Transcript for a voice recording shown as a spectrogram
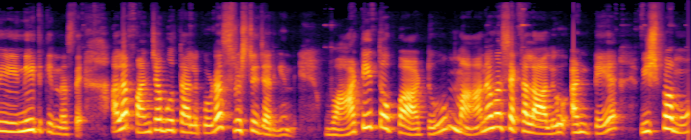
నీ నీటి కింద వస్తాయి అలా పంచభూతాలు కూడా సృష్టి జరిగింది. వాటితో పాటు మానవ శకలాలు అంటే విశ్వము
